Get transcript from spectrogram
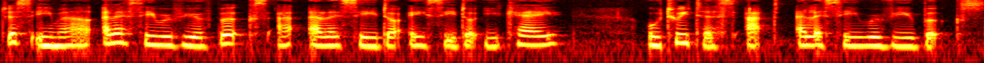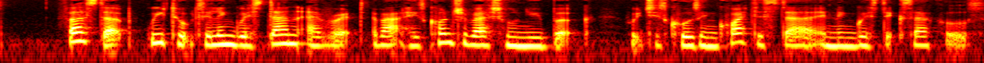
just email LSE Review of Books at lse.ac.uk or tweet us at LSE Review Books. First up, we talk to linguist Dan Everett about his controversial new book, which is causing quite a stir in linguistic circles.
